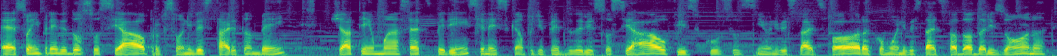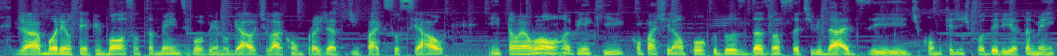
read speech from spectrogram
é, sou empreendedor social, professor universitário também. Já tenho uma certa experiência nesse campo de empreendedorismo social, fiz cursos em universidades fora, como a Universidade Estadual do Arizona. Já morei um tempo em Boston também, desenvolvendo o Gaut lá com um projeto de impacto social. Então é uma honra vir aqui compartilhar um pouco dos, das nossas atividades e de como que a gente poderia também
